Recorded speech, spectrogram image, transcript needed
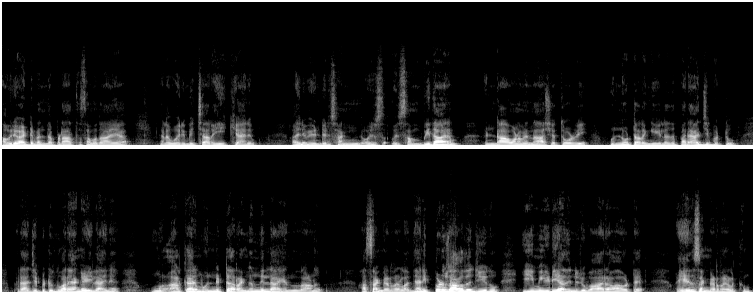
അവരുമായിട്ട് ബന്ധപ്പെടാത്ത സമുദായങ്ങളെ ഒരുമിച്ച് അറിയിക്കാനും അതിന് വേണ്ടി ഒരു സംഘ ഒരു ഒരു സംവിധാനം ഉണ്ടാവണം എന്ന ആശയത്തോടെ മുന്നോട്ടിറങ്ങിയിൽ അത് പരാജയപ്പെട്ടു. പരാജയപ്പെട്ടു എന്ന് പറയാൻ കഴിയില്ല. അതിന് ആൾക്കാർ മുന്നിട്ട് ഇറങ്ങുന്നില്ല എന്നതാണ് ആ സംഘടനകൾ ഞാൻ ഇപ്പോഴും സ്വാഗതം ചെയ്യുന്നു. ഈ മീഡിയ അതിനൊരു ഉപകാരമാവട്ടെ ഏത് സംഘടനകൾക്കും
